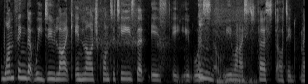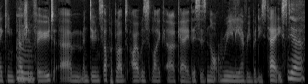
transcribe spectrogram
one thing that we do like in large quantities that is, it, it was when I first started making Persian Mm. food um, and doing supper clubs, I was like, okay, this is not really everybody's taste. Yeah. Mm.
